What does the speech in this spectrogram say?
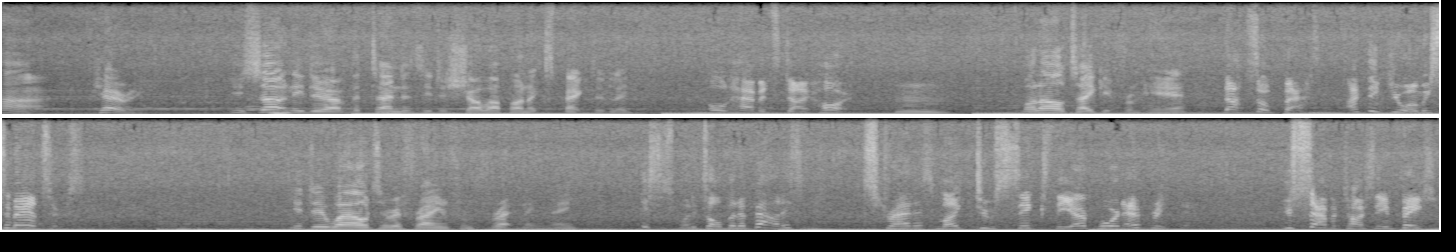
Ah, Kerry. You certainly do have the tendency to show up unexpectedly. Old habits die hard. Hmm. Well, I'll take it from here. Not so fast. I think you owe me some answers. You do well to refrain from threatening me. This is what it's all been about, isn't it? Stratis, Mike 2-6, the airport, everything. You sabotaged the invasion.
